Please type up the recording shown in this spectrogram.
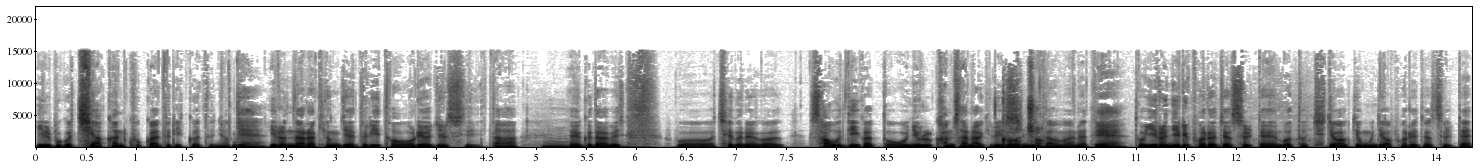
일부가 취약한 국가들이 있거든요. 예. 이런 나라 경제들이 더 어려워질 수 있다. 음. 예, 그다음에 뭐 최근에 그 사우디가 또 온유를 감산하기로 그렇죠. 했습니다만은 예. 또 이런 일이 벌어졌을 때 뭐 또 지정학적 문제가 벌어졌을 때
